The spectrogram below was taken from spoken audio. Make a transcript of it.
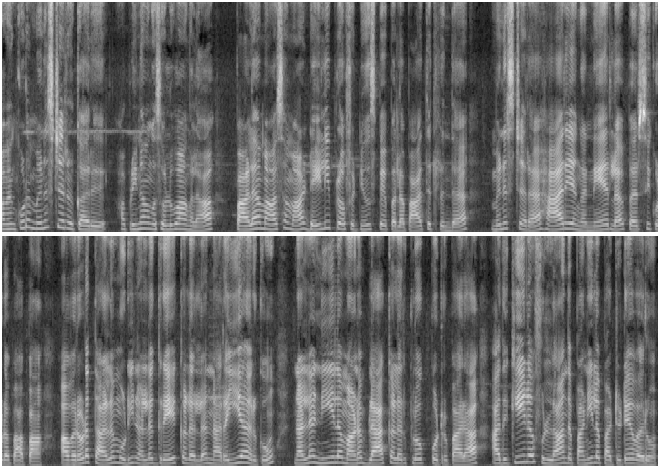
அவன் கூட மினிஸ்டர் இருக்காரு அப்படின்னு அவங்க சொல்லுவாங்களா? பல மாதமாக டெய்லி ப்ராஃபிட் நியூஸ் பேப்பரில் பார்த்துட்டு இருந்த மினிஸ்டரை ஹாரி அங்கே நேரில் பெர்சி கூட பார்ப்பான். அவரோட தலைமுடி நல்ல கிரே கலரில் நிறையா இருக்கும். நல்ல நீளமான பிளாக் கலர் க்ளோக் போட்டிருப்பாரா? அது கீழே ஃபுல்லாக அந்த பனியில் பட்டுட்டே வரும்.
